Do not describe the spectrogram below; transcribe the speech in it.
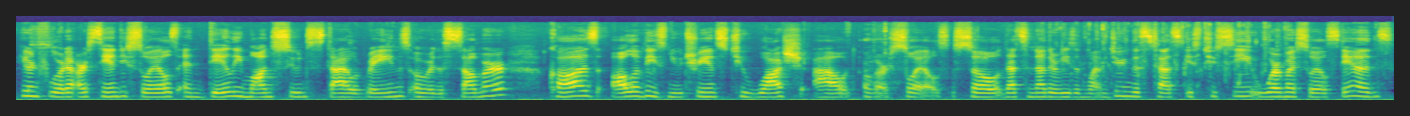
Here in Florida, our sandy soils and daily monsoon style rains over the summer cause all of these nutrients to wash out of our soils. So that's another reason why I'm doing this test is to see where my soil stands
